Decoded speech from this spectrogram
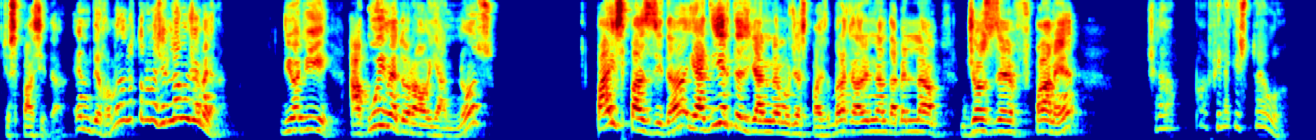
και σπάσει τα, ενδεχομένως να τον με συλλάβουν και εμένα. Διότι ακούει με τώρα ο Γιάννος, Πάει σπάζει τα, γιατί ήρθες για να μου και σπάζει. Μπορεί να καταλάβει μια ταπέλα Τζόζεφ πάμε και να πάω φύλακε στο εγώ.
